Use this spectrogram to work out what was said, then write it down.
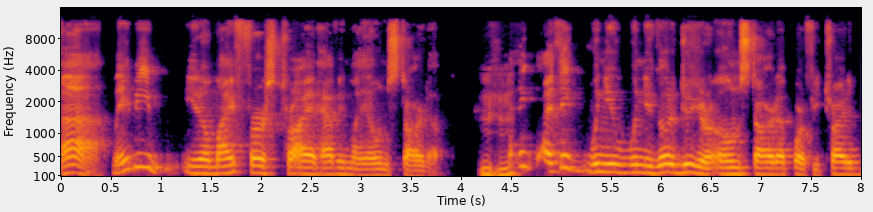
ah, maybe you know my first try at having my own startup. Mm-hmm. I think I think when you when you go to do your own startup, or if you try to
